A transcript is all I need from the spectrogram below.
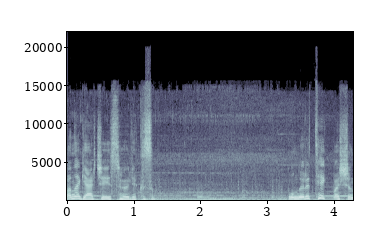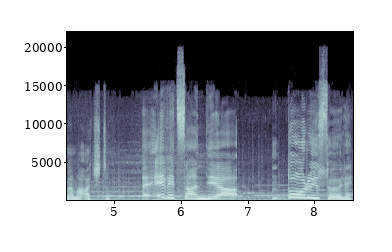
Bana gerçeği söyle kızım. Bunları tek başına mı açtın? E, evet Sandia. Doğruyu söyle.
